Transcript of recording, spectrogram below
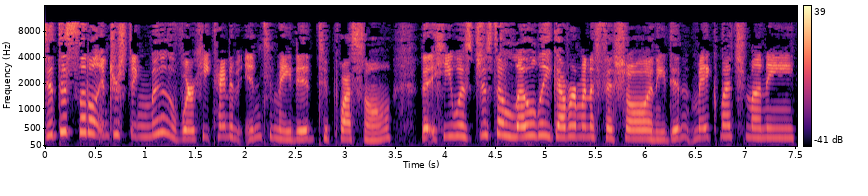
did this little interesting move where he kind of intimated to Poisson that he was just a lowly government official and he didn't make much money.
